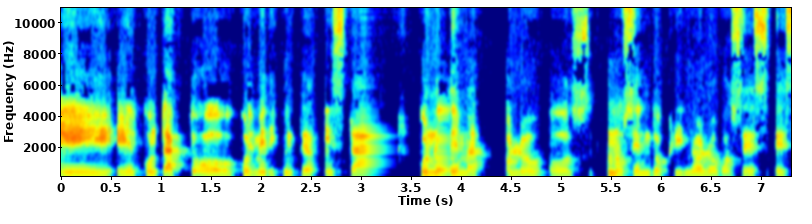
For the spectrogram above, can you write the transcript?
eh, el contacto con el médico internista, con los hematólogos, con los endocrinólogos es, es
